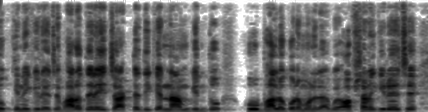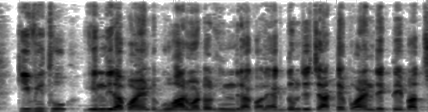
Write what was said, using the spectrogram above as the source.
দক্ষিণে কী রয়েছে? ভারতের এই চারটে দিকের নাম কিন্তু খুব ভালো করে মনে রাখবে। অপশানে কী রয়েছে? কিভিথু, ইন্দিরা পয়েন্ট, গুহার মটর ইন্দিরা কল। একদম যে চারটে পয়েন্ট দেখতেই পাচ্ছ,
